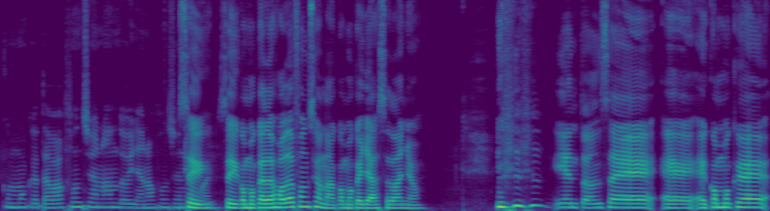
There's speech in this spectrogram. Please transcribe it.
Como que estaba funcionando y ya no funciona Sí, igual. sí, como que dejó de funcionar, como que ya se dañó. y entonces, eh, es como que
